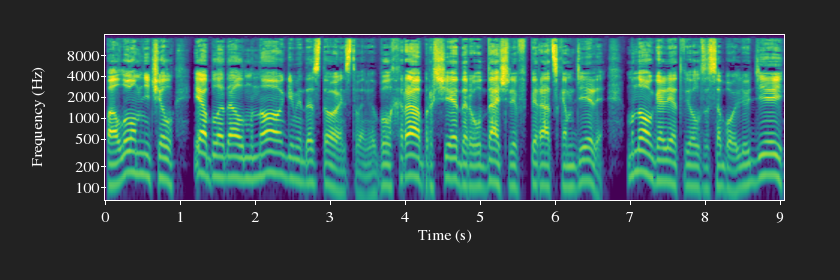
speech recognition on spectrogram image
паломничал и обладал многими достоинствами, был храбр, щедр и удачлив в пиратском деле, много лет вел за собой людей,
